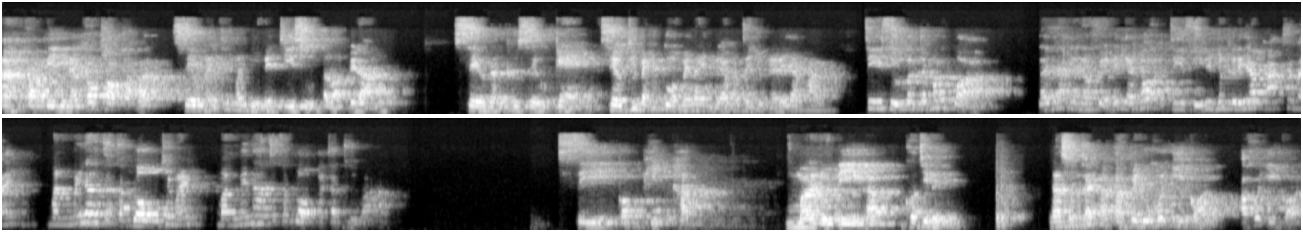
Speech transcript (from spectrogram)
อะฟังดีๆนะเขาชอบถามว่าเซลล์ไหนที่มันอยู่ใน G ศูนย์ตลอดเวลาลูกเซลล์นั้นคือเซลล์แก่ เซลล์ที่แบ่งตัวไม่ได้อีกแล้วมันจะอยู่ในระยะพัก G ศูนย์มันจะมากกว่าระยะแอนนาเฟสได้ไงเพราะ G ศูนย์นี่มันคือระยะพักใช่ไหมมันไม่น่าจะจำลองใช่ไหมมันไม่น่าจะจำลองอาจารย์ถือว่า C ก็ผิดครับ มาดูดีครับ ข้อที่หนึ่งน่าสนใจครับอะไปดูข้อ E ก่อน เอาข้อ E ก่อน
